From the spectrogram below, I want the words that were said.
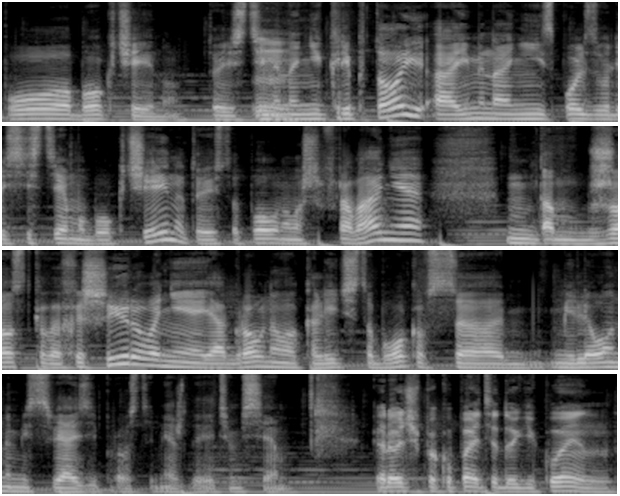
по блокчейну. То есть mm. именно не криптой, а именно они использовали систему блокчейна, то есть от полного шифрования, там жесткого хэширования и огромного количества блоков с э, миллионами связей просто между этим всем. Короче, покупайте Dogecoin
